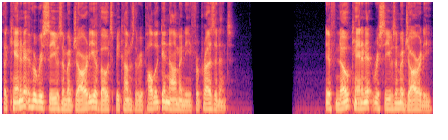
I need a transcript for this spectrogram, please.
The candidate who receives a majority of votes becomes the Republican nominee for president. If no candidate receives a majority,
